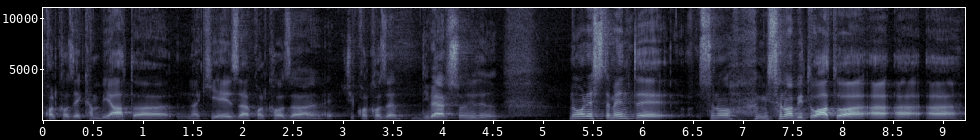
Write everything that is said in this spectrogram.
qualcosa è cambiato nella chiesa, qualcosa, c'è qualcosa diverso? No, onestamente sono, mi sono abituato a, a, a,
